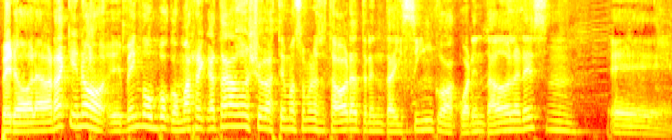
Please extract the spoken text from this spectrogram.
Pero la verdad que no, eh, vengo un poco más recatado. Yo gasté más o menos hasta ahora 35 a 40 dólares. Mm. Eh,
